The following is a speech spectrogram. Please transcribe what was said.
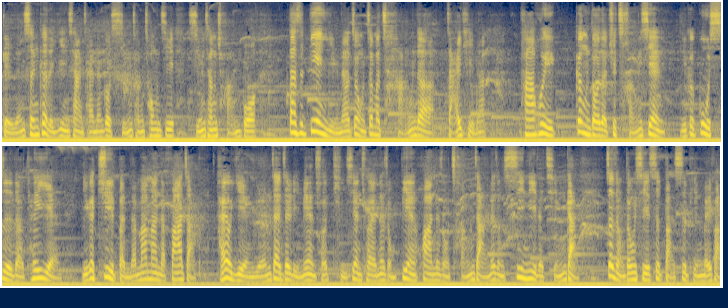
给人深刻的印象，才能够形成冲击、形成传播。但是电影呢，这种这么长的载体呢，它会更多的去呈现一个故事的推演，一个剧本的慢慢的发展，还有演员在这里面所体现出来那种变化、那种成长、那种细腻的情感，这种东西是短视频没法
